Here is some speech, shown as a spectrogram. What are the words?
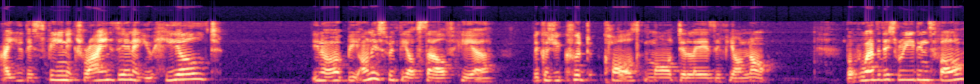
Are you this phoenix rising? Are you healed? You know, be honest with yourself here because you could cause more delays if you're not. But whoever this reading's for,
